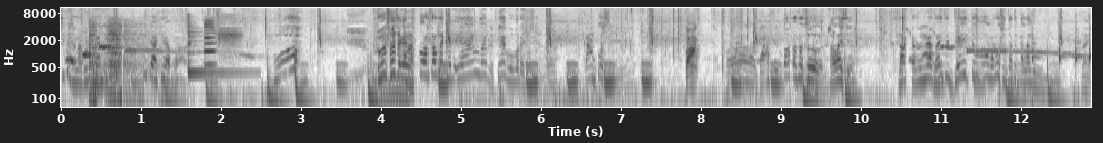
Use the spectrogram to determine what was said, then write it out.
শিখে না কি আবার ও ভুল হয়েছে কেন তোর গোবর আছে কাম করছে। পাক Ah, গাছে কথা তো তোর ভালাইছে ডাক্তার না যাইতে দেই তো আমার ওষুধ ভালো দেবো যাই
